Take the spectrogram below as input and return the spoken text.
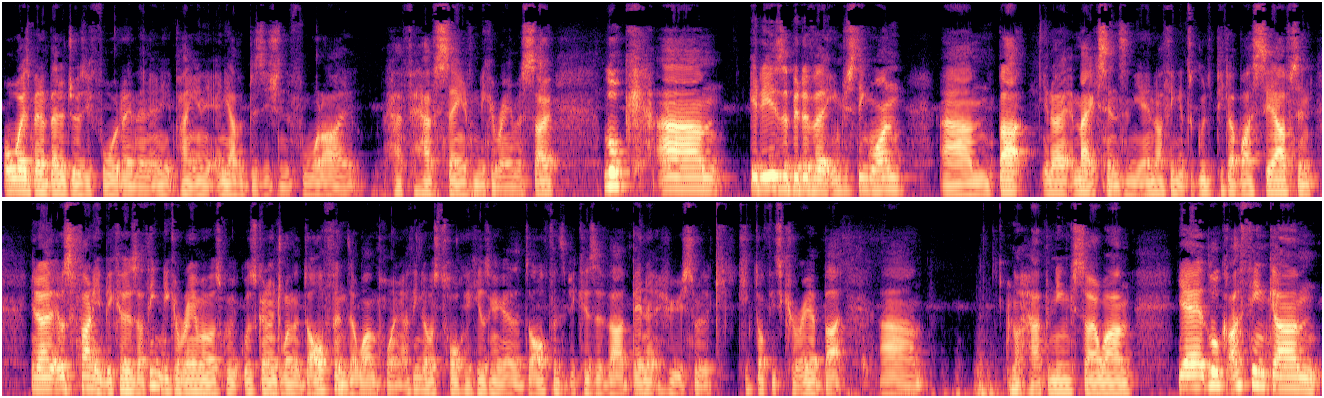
always been a better jersey 14 than any playing any, any other position from what I have have seen from Nikorima. So, look, um, it is a bit of an interesting one, um, but you know it makes sense in the end. I think it's a good pickup by Souths and you know, it was funny because I think Nikorima was, was going to join the Dolphins at one point. I think I was talking he was going to go to the Dolphins because of uh, Bennett, who sort of kicked off his career, but um, not happening. So, um, yeah, look, I think, um,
